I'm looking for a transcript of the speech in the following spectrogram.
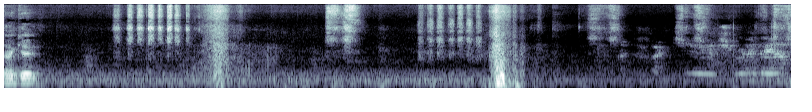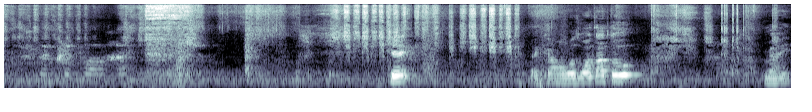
une Ok. Fait qu'on va se voir tantôt. Bye.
